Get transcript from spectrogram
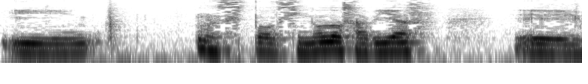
y por si no lo sabías, eh,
